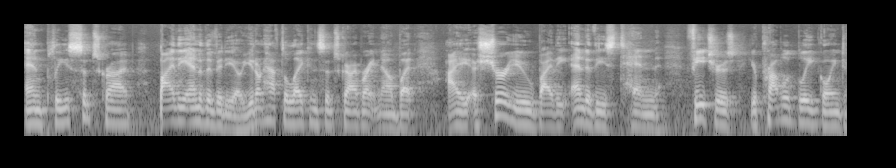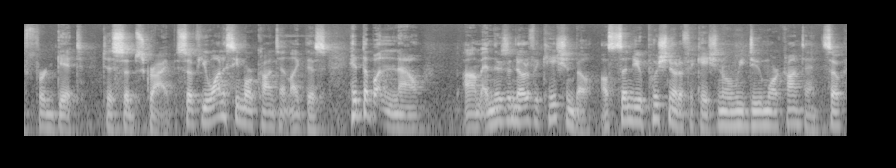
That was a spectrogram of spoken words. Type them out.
and please subscribe by the end of the video. You don't have to like and subscribe right now, but I assure you by the end of these 10 features, you're probably going to forget to subscribe. So if you want to see more content like this, hit the button now, um, and there's a notification bell. I'll send you a push notification when we do more content. So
